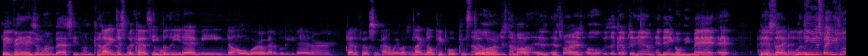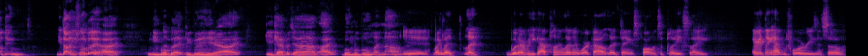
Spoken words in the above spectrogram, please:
faith and eggs in one basket when it comes Like to just because he believed that mean the whole world got to believe that or got to feel some kind of way about it. Like no people can No. I'm just talking about as, as far as oh we look up to him and then gonna be mad at this. Like what do you expect he's gonna do? You thought he's gonna be like all right. We need more black people in here. All right, get Cap a job. All right, boom, boom, boom. Like no, man. Yeah, like let let whatever he got planned, let it work out. Let things fall into place. Like everything happened for a reason. So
